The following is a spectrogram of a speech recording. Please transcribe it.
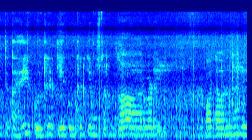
इथं काय, एकूण खिडकी एकूण खिडकी, नुसतं गार वाढाय वातावरण झाले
